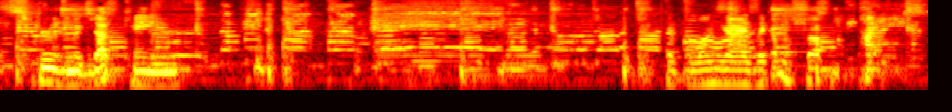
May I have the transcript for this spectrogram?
Scrooge McDuck cane. But the one guy's like, I'm gonna show off my pipes.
